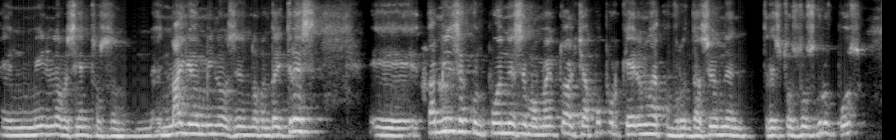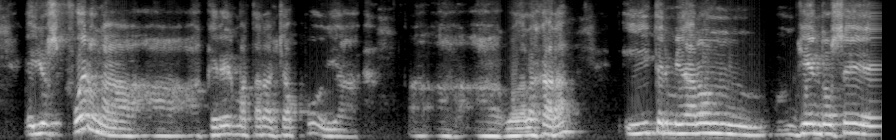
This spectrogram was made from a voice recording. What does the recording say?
en, 1900, en mayo de 1993. Eh, también se culpó en ese momento al Chapo porque era una confrontación entre estos dos grupos. Ellos fueron a, querer matar al Chapo y a, a, Guadalajara y terminaron yéndose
